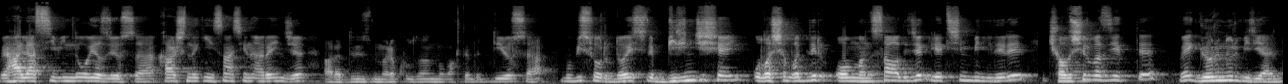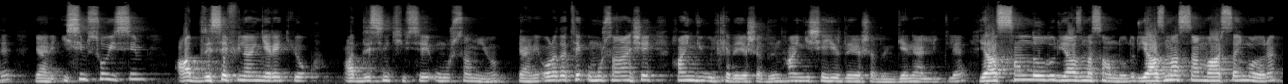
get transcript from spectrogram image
ve hala CV'nde o yazıyorsa karşındaki insan seni arayınca aradığınız numara kullanılmamaktadır diyorsa bu bir sorun. Dolayısıyla birinci şey ulaşılabilir olmanı sağlayacak iletişim bilgileri çalışır vaziyette ve görünür bir yerde. Yani isim soy isim adrese filan gerek yok adresini kimse umursamıyor. Yani orada tek umursanan şey hangi ülkede yaşadığın, hangi şehirde yaşadığın genellikle. Yazsan da olur, yazmasan da olur. Yazmazsan varsayım olarak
